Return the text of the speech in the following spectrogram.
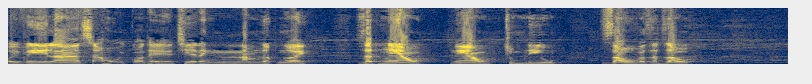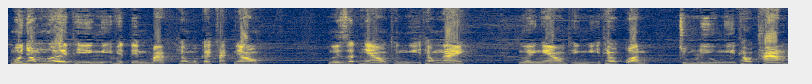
Bởi vì là xã hội có thể chia thành 5 lớp người. Rất nghèo nghèo, trung lưu, giàu và rất giàu. Mỗi nhóm người thì nghĩ về tiền bạc theo một cách khác nhau. Người rất nghèo thường nghĩ theo ngày, người nghèo thì nghĩ theo tuần, trung lưu nghĩ theo tháng,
